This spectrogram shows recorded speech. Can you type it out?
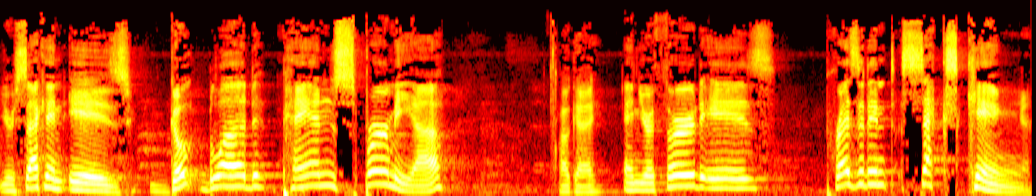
Your second is goat blood panspermia. okay. And your third is President Sex King.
